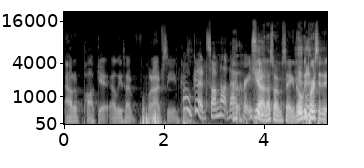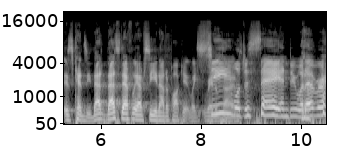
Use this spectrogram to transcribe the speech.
out of pocket. At least I've, from what I've seen. Oh, good. So I'm not that crazy. yeah, that's what I'm saying. The only person is Kenzie. That that's definitely I've seen out of pocket like she will just say and do whatever.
